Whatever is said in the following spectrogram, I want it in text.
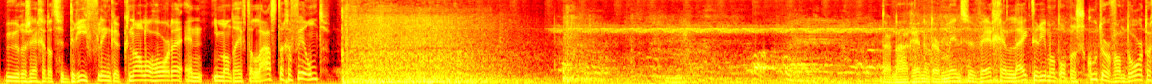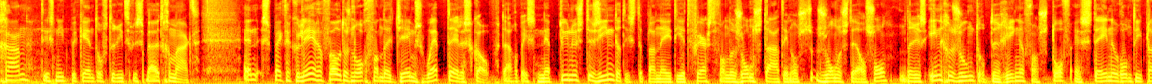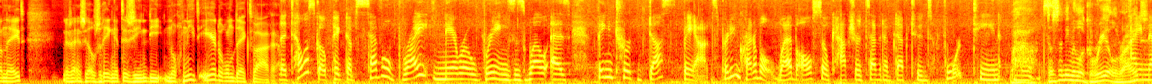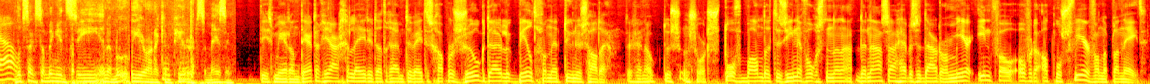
Buren zeggen dat ze drie flinke knallen hoorden en iemand heeft de laatste gefilmd. Daarna rennen er mensen weg en lijkt er iemand op een scooter vandoor te gaan. Het is niet bekend of er iets is buitgemaakt. En spectaculaire foto's nog van de James Webb-telescoop. Daarop is Neptunus te zien. Dat is de planeet die het verst van de zon staat in ons zonnestelsel. Er is ingezoomd op de ringen van stof en stenen rond die planeet. Er zijn zelfs ringen te zien die nog niet eerder ontdekt waren. The telescope picked up several bright narrow rings as well as fainter dust bands. Pretty incredible. Webb also captured seven of Neptune's 14 moons. Doesn't even look real, right? I know. Looks like something you'd see in a movie or on a computer. It's amazing. Het is meer dan 30 jaar geleden dat ruimtewetenschappers zulk duidelijk beeld van Neptunus hadden. Er zijn ook dus een soort stofbanden te zien en volgens de NASA hebben ze daardoor meer info over de atmosfeer van de planeet.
